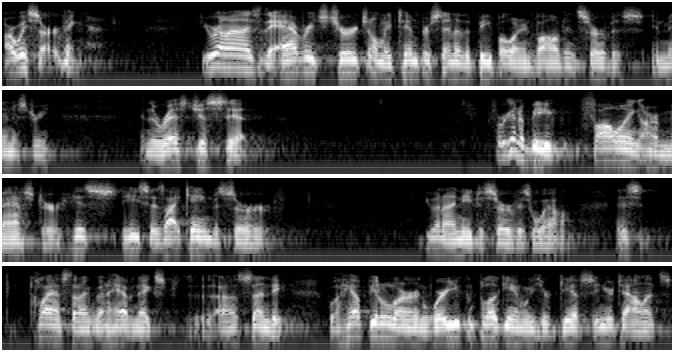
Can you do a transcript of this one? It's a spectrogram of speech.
Are we serving? Do you realize the average church, only 10% of the people are involved in service, in ministry, and the rest just sit? If we're going to be following our master, his, he says, I came to serve. You and I need to serve as well. This class that I'm going to have next uh, Sunday will help you to learn where you can plug in with your gifts and your talents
